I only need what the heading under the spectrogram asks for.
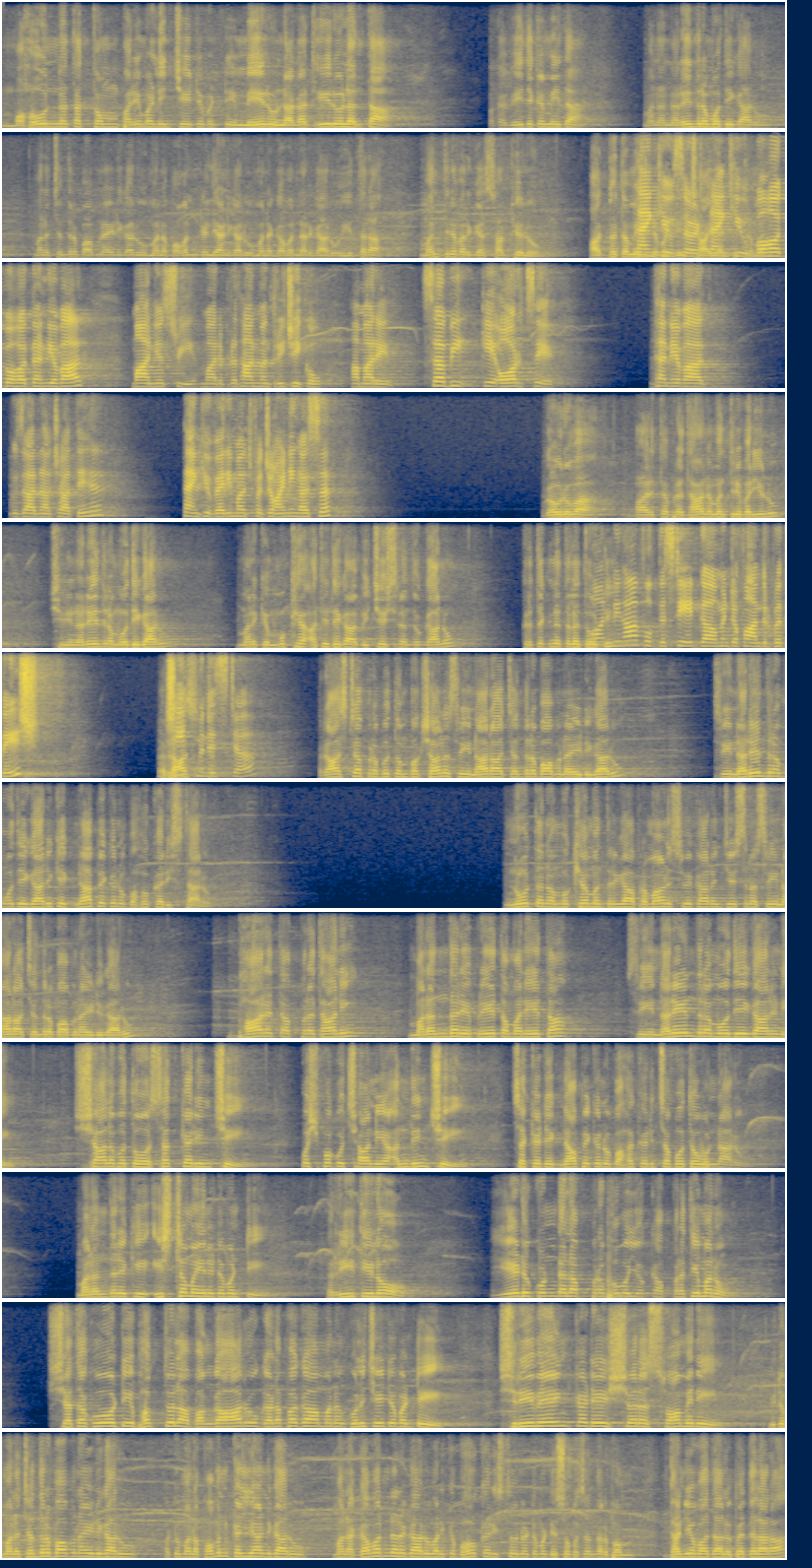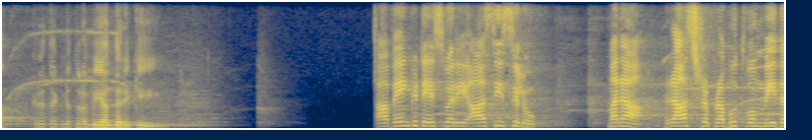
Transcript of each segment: మహోన్నతత్వం పరిమళించేటువంటి మేరు నగధీరులంతా ఒక వేదిక మీద మన నరేంద్ర మోదీ గారు మన చంద్రబాబు నాయుడు గారు మన పవన్ కళ్యాణ్ గారు మన గవర్నర్ గారు ఇతర మంత్రివర్గ సభ్యులు थैंक यू అద్భుతమైనటువంటి सर थैंक यू ఛాయాచిత్రం बहुत बहुत धन्यवाद मान्य श्री हमारे प्रधानमंत्री जी को हमारे सभी के ओर से धन्यवाद गुजारना चाहते हैं thank you very much for joining us sir గౌరవ భారత ప్రధానమంత్రి వర్యులు శ్రీ నరేంద్ర మోదీ గారు మనకి ముఖ్య అతిథిగా విచ్చేసినందుకు గాను Chief రాష్ట్ర Minister, రాష్ట్ర ప్రభుత్వం పక్షాన శ్రీ నారా చంద్రబాబు నాయుడు గారు శ్రీ నరేంద్ర మోదీ గారికి జ్ఞాపికను బహుకరిస్తారు. నూతన ముఖ్యమంత్రిగా ప్రమాణ స్వీకారం చేసిన శ్రీ నారా చంద్రబాబు నాయుడు గారు భారత ప్రధాని మనందరి ప్రియతమ నేత శ్రీ నరేంద్ర మోదీ గారిని శాలువతో సత్కరించి పుష్పగుచ్ఛాన్ని అందించి చక్కటి జ్ఞాపికను బహకరించబోతూ ఉన్నారు. మనందరికీ ఇష్టమైనటువంటి రీతిలో ఏడుకొండల ప్రభువు యొక్క ప్రతిమను శతకోటి భక్తుల బంగారు గడపగా మనం కొలిచేటువంటి శ్రీ వెంకటేశ్వర స్వామిని ఇటు మన చంద్రబాబు నాయుడు గారు అటు మన పవన్ కళ్యాణ్ గారు మన గవర్నర్ గారు వారికి బహుకరిస్తున్నటువంటి శుభ సందర్భం. ధన్యవాదాలు పెద్దలారా. కృతజ్ఞతలు మీ అందరికీ. ఆ వెంకటేశ్వరి ఆశీస్సులు మన రాష్ట్ర ప్రభుత్వం మీద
